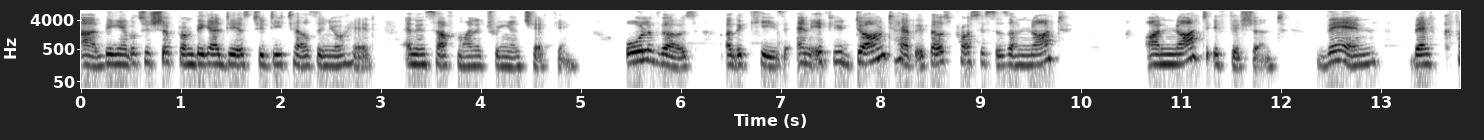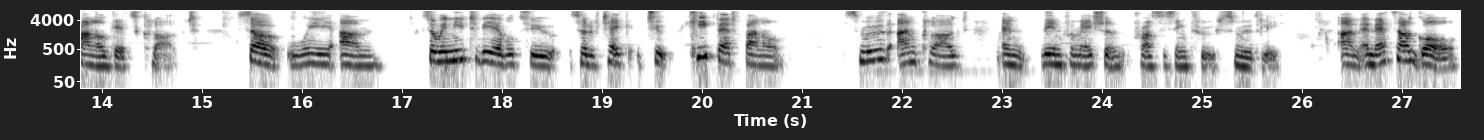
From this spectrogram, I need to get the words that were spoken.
uh, being able to shift from big ideas to details in your head, and then self-monitoring and checking. All of those are the keys. And if you don't have, if those processes are not, are not efficient, then that funnel gets clogged. So we, um, so we need to be able to sort of take, to keep that funnel smooth, unclogged, and the information processing through smoothly. Um, and that's our goal.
